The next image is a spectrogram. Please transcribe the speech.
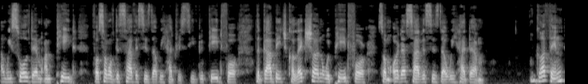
and we sold them and paid for some of the services that we had received. We paid for the garbage collection. We paid for some other services that we had, um, gotten.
